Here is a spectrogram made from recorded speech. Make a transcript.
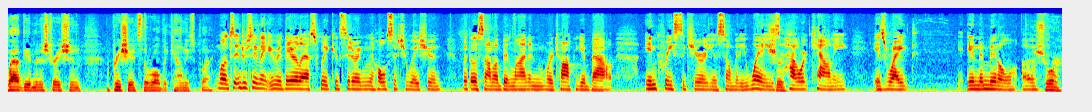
glad the administration appreciates the role that counties play. Well, it's interesting that you were there last week, considering the whole situation with Osama bin Laden. And we're talking about increased security in so many ways. Sure. Howard County is right in the middle of Sure.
